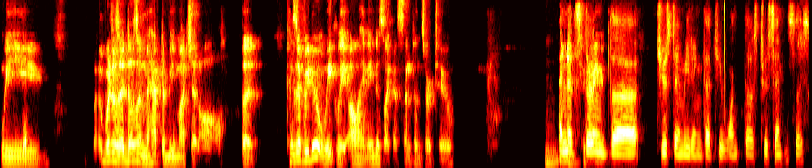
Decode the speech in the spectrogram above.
we, which is it doesn't have to be much at all, but because if we do it weekly, all I need is like a sentence or two. Mhm. And it's during the Tuesday meeting that you want those two sentences.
